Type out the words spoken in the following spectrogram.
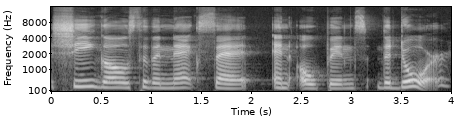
she goes to the next set and opens the door.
